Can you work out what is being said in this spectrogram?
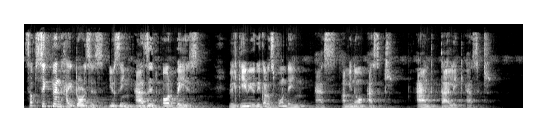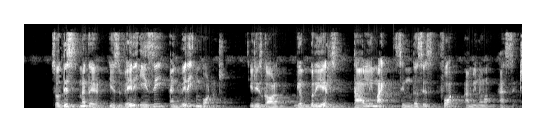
subsequent hydrolysis using acid or base will give you the corresponding as amino acid and phthalic acid. So this method is very easy and very important. It is called Gabriel's phthalimide synthesis for amino acid.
